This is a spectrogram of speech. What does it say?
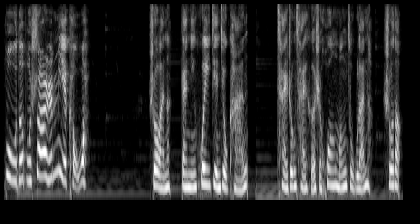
不得不杀人灭口啊！”说完呢，甘宁挥剑就砍，蔡中、蔡和是慌忙阻拦呐，说道：“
